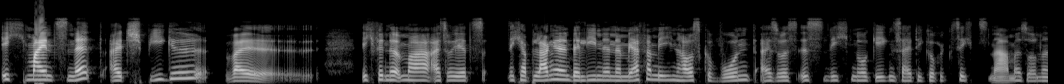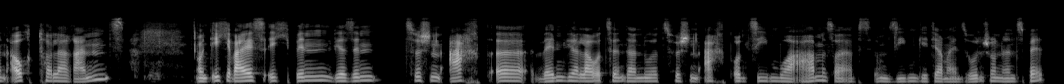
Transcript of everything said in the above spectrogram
ich meins nett als Spiegel, weil ich finde immer, also jetzt, ich habe lange in Berlin in einem Mehrfamilienhaus gewohnt, also es ist nicht nur gegenseitige Rücksichtnahme, sondern auch Toleranz. Und ich weiß, ich bin, wir sind zwischen acht, äh, wenn wir laut sind, dann nur zwischen acht und sieben Uhr abends, um sieben geht ja mein Sohn schon ins Bett.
